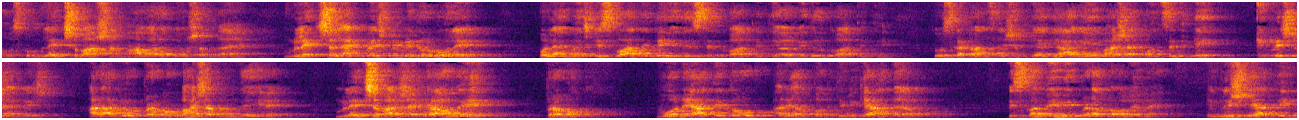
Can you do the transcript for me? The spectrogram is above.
उसको म्लेच्छ भाषा, महाभारत में वो शब्द है। म्लेच्छ लैंग्वेज में विदुर बोले। वो लैंग्वेज किसको आती थी? युधिष्ठिर को आती थी और विदुर को आती थी। तो उसका ट्रांसलेशन किया कि आगे ये भाषा कौन सी थी? इंग्लिश लैंग्वेज और आगे वो प्रमुख भाषा बन गई है। म्लेच्छ भाषा क्या हो गई? प्रमुख। वो नहीं आती तो अरे आप भक्ति में क्या आता है आपको? इसका में भी बड़ा प्रॉब्लम है। इंग्लिश नहीं आती।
